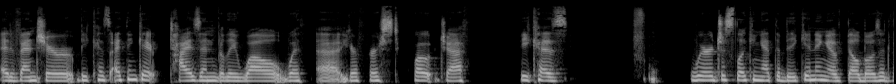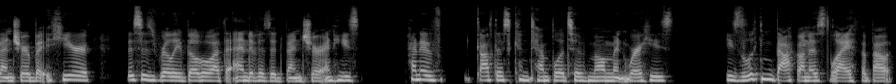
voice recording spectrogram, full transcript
adventure, because I think it ties in really well with uh, your first quote, Jeff, because f- we're just looking at the beginning of Bilbo's adventure, but here this is really Bilbo at the end of his adventure, and he's kind of got this contemplative moment where he's he's looking back on his life about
